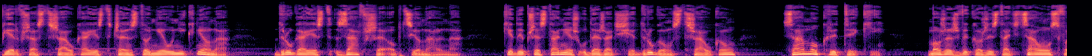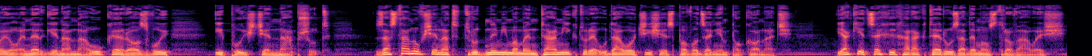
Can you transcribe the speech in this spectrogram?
Pierwsza strzałka jest często nieunikniona, druga jest zawsze opcjonalna. Kiedy przestaniesz uderzać się drugą strzałką, samokrytyki, możesz wykorzystać całą swoją energię na naukę, rozwój i pójście naprzód. Zastanów się nad trudnymi momentami, które udało ci się z powodzeniem pokonać. Jakie cechy charakteru zademonstrowałeś?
